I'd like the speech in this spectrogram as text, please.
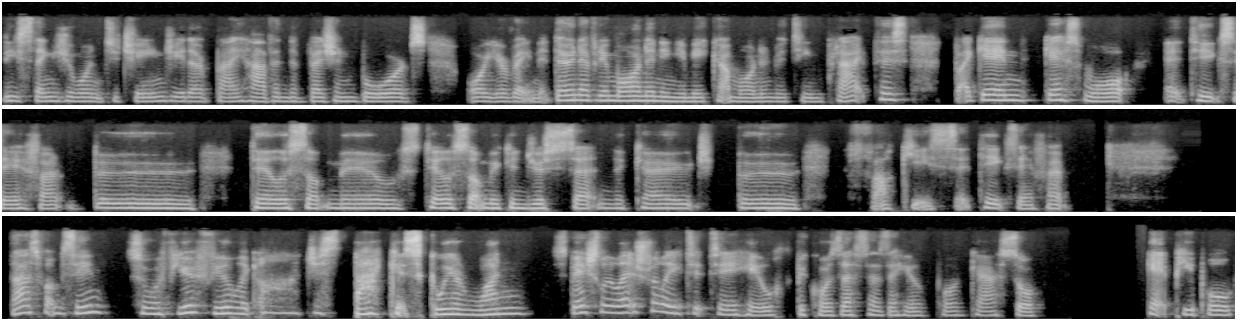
these things you want to change, either by having the vision boards or you're writing it down every morning and you make it a morning routine practice. But again, guess what? it takes effort. Boo. Tell us something else. Tell us something we can just sit on the couch. Boo. Fuck yes. It takes effort. That's what I'm saying. So if you feel like, oh, just back at square one, especially let's relate it to health because this is a health podcast. So get people,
